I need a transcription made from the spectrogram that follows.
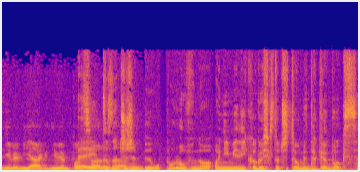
nie wiem jak, nie wiem po Ej, co, ale to znaczy, że było porówno. Oni mieli kogoś, kto czytał Medaka Boxa.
